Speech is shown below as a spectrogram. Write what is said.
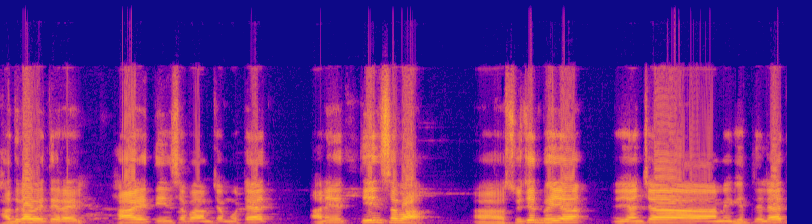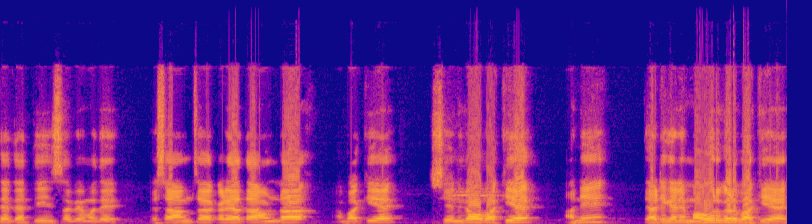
हादगाव येथे राहील. हा हे तीन सभा आमच्या मोठ्या आहेत. आणि तीन सभा सुजित भैया यांच्या आम्ही घेतलेल्या आहेत. त्या- त्या तीन सभेमध्ये जसं आमच्याकडे आता औंढा बाकी आहे शेनगाव बाकी आहे. आणि त्या ठिकाणी माहूरगड बाकी आहे.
